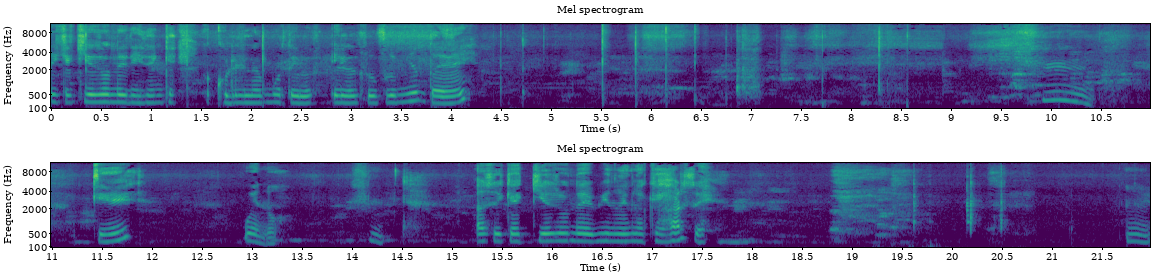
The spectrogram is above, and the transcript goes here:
Así que aquí es donde dicen que ocurre la muerte y, los- y el sufrimiento, ¿eh? Hmm, ¿Qué? Bueno. hmm, Así que aquí es donde vienen a quejarse. Mm,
